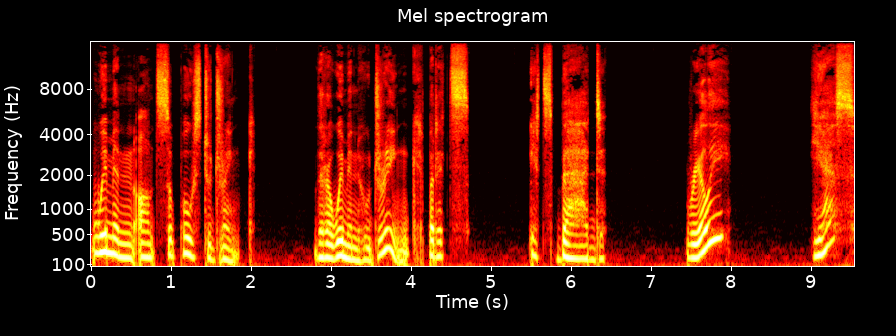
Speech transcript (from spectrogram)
women aren't supposed to drink. There are women who drink, but it's. it's bad. Really? Yes.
